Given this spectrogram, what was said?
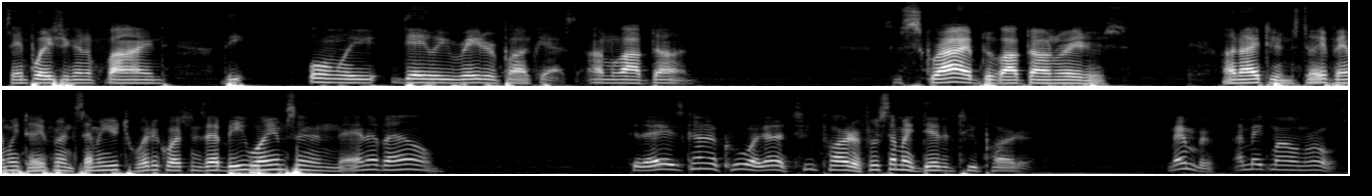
Same place you're going to find the only daily Raider podcast. I'm Locked On. Subscribe to Locked On Raiders on iTunes. Tell your family, tell your friends. Send me your Twitter questions at B Williamson NFL. Today is kind of cool. I got a two-parter. First time I did a two-parter. Remember, I make my own rules.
